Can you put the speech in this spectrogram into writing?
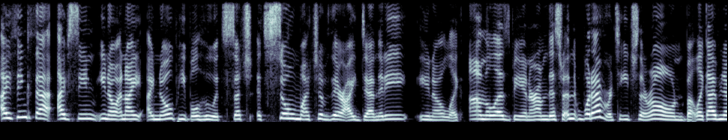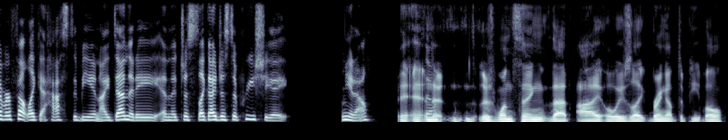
I think that I've seen, you know, and I I know people who it's such it's so much of their identity, you know, like I'm a lesbian or I'm this and whatever, to each their own, but like I've never felt like it has to be an identity and it just like I just appreciate, you know. And there- there's one thing that I always like bring up to people,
